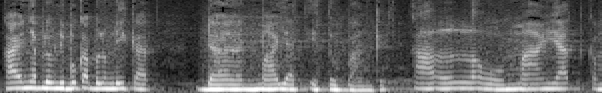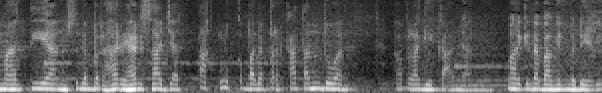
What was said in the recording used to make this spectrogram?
Kainnya belum dibuka, belum diikat. Dan mayat itu bangkit. Kalau mayat kematian sudah berhari-hari saja takluk kepada perkataan Tuhan. Apalagi keadaanmu. Mari kita bangkit berdiri.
